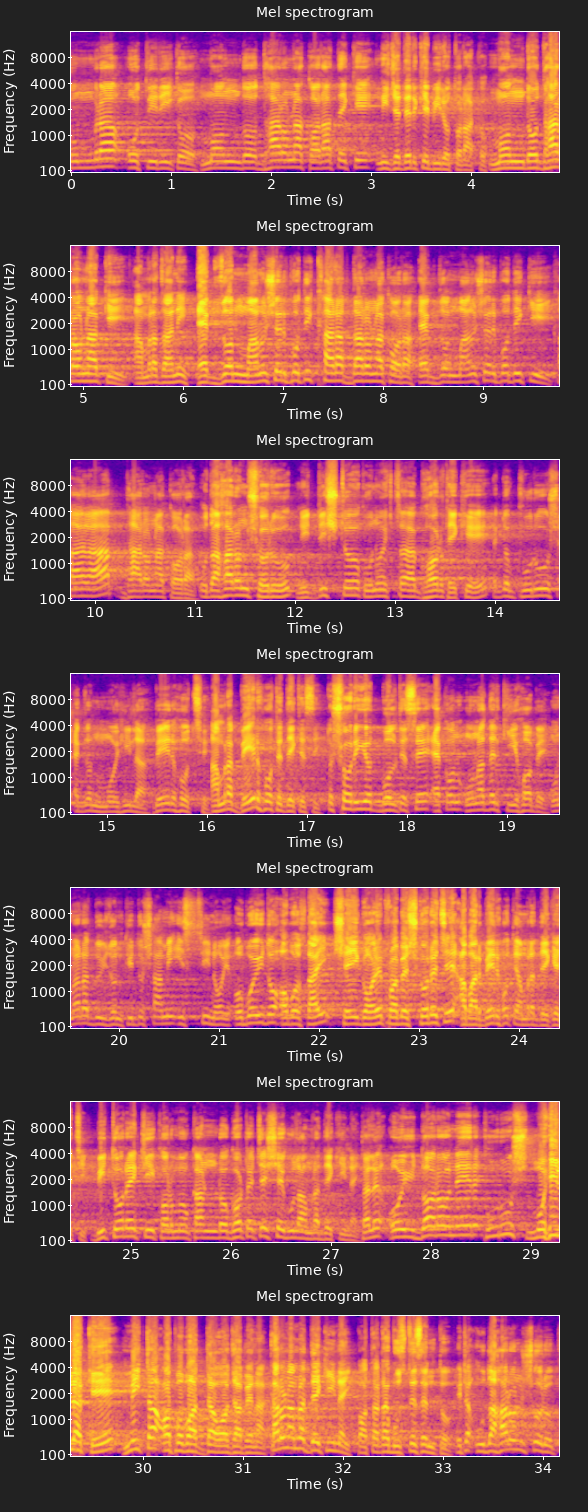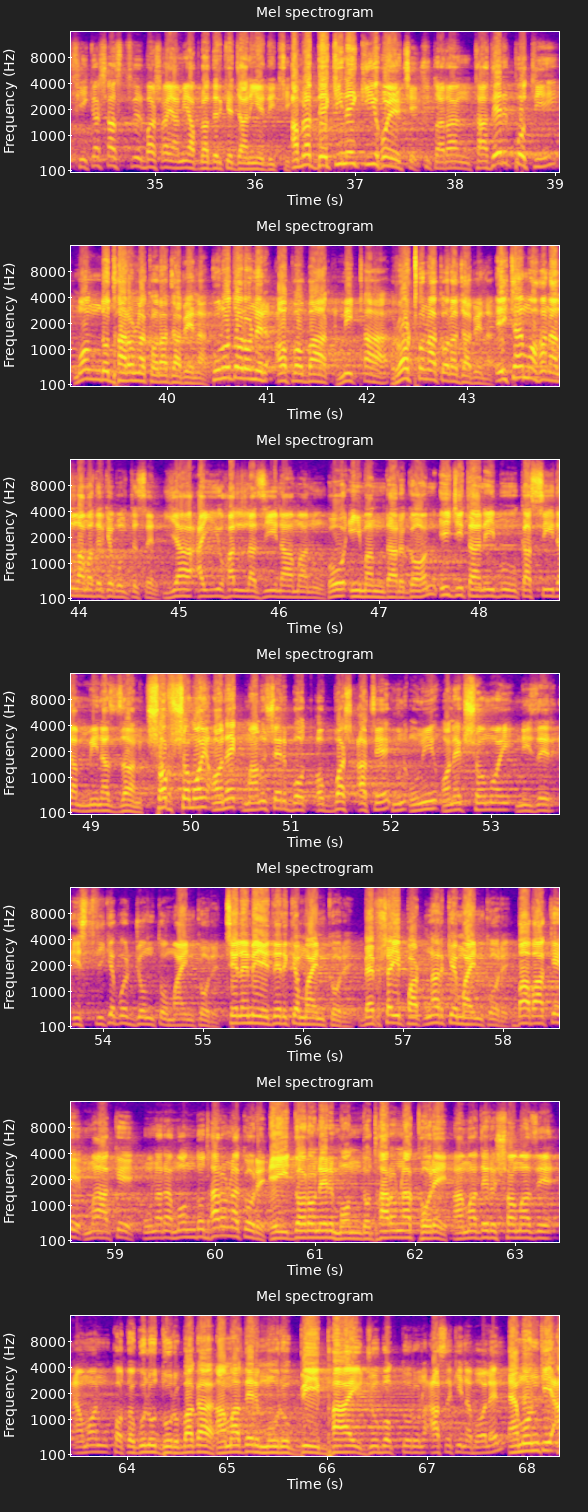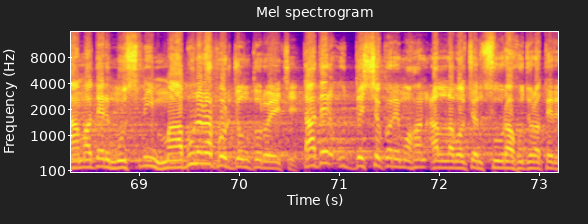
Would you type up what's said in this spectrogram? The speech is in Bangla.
তোমরা অতিরিক্ত মন্দ ধারণা করা থেকে নিজেদেরকে বিরত রাখো। মন্দ ধারণা কি? আমরা জানি, একজন মানুষের প্রতি খারাপ ধারণা করা, একজন মানুষের প্রতি কি? খারাপ ধারণা করা। উদাহরণস্বরূপ, নির্দিষ্ট কোনো একটা ঘর থেকে একজন পুরুষ, একজন মহিলা বের হচ্ছে। আমরা বের হতে দেখেছি। তো শরীয়ত বলতেছে, এখন ওনাদের কি হবে? ওনারা দুইজন কিন্তু স্বামী, স্ত্রী নয়, অবৈধ অবস্থায় সেই ঘরে প্রবেশ করেছে, আবার বের হতে আমরা দেখেছি। ভিতরে কি কর্মকাণ্ড ঘটেছে সেগুলো আমরা দেখি নাই। তাহলে ওই ধরনের পুরুষ মহিলাকে মিথ্যা অপবাদ দেওয়া যাবে না। কারণ আমরা দেখি নাই। কথাটা বুঝতেছেন তো? এটা উদাহরণস্বরূপ ফিকা শাস্ত্রের ভাষায় আমি আপনাদেরকে জানিয়ে দিচ্ছি। আমরা দেখি নাই কি হয়েছে। সুতরাং তাদের প্রতি মন্দ ধারণা করা যাবে না। কোন ধরনের অপবাদ, মিথ্যা, রটনা করা যাবে না। এইটা মহান আল্লাহ আমাদেরকে বলতেছেন, ইয়া আইয়ুহাল্লাযীনা আমানু, ও ঈমানদারগণ, ইজিতানিবু কাসীরাম মিনাজ্জান। সব সময় অনেক মানুষের বদ অভ্যাস আছে। উনি অনেক সময় নিজের স্ত্রীকে পর্যন্ত মাইন্ড করে ছেলে মেয়েদেরকে মাইন্ড করে, ব্যবসায়ী পার্টনারকে মাইন্ড করে, বাবাকে, মাকে ওনারা মন্দ ধারণা করে। এই ধরনের মন্দ ধারণা করে আমাদের সমাজে এমন কতগুলো দুর্ভাগা, আমাদের মুরব্বী, ভাই, যুবক, তরুণ আছে কিনা বলেন? এমনকি আমাদের মুসলিম মা বোনেরা পর্যন্ত রয়েছে। তাদের উদ্দেশ্য করে মহান আল্লাহ বলছেন সুরা হুজরাতের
